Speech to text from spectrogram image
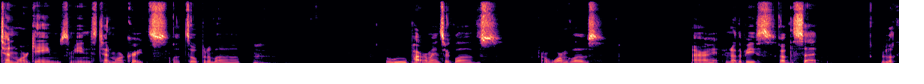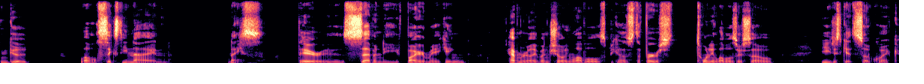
10 more games means 10 more crates. Let's open them up. Ooh, Pyromancer gloves. Or warm gloves. Alright, another piece of the set. Looking good. Level 69. Nice. There is 70 fire making. Haven't really been showing levels because the first 20 levels or so, you just get so quick.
